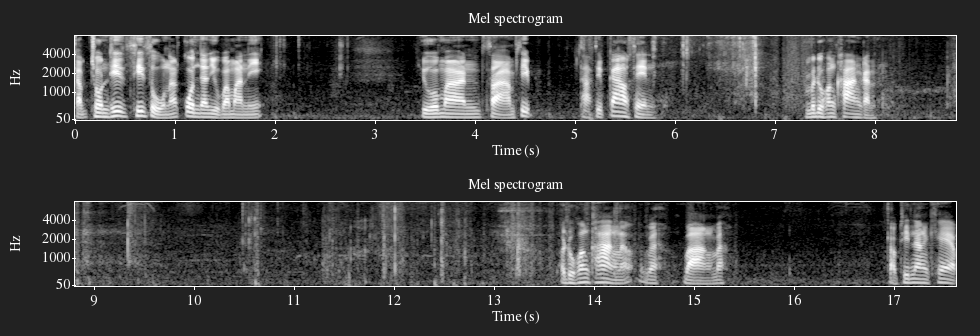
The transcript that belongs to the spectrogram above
กับชนที่ที่สูงนะก้นจะอยู่ประมาณนี้ อยู่ประมาณ 30 39 เซน มาดูข้างๆกันมาดูข้างๆแล้วไหมบางไหมกับที่นั่งแคบ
